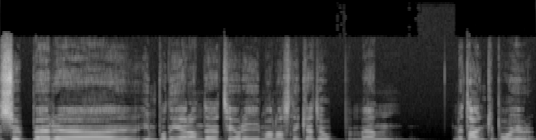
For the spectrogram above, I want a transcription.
superimponerande eh, teori man har snickrat ihop, men med tanke på hur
